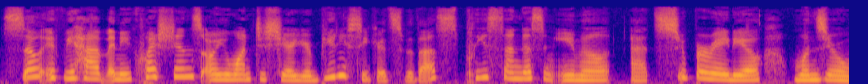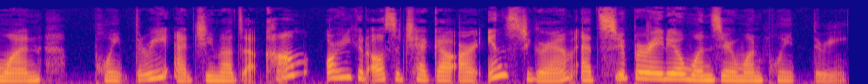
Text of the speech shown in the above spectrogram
So if you have any questions or you want to share your beauty secrets with us please send us an email at superradio 101 101.3 at gmail.com, or you could also check out our Instagram at superradio101.3.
